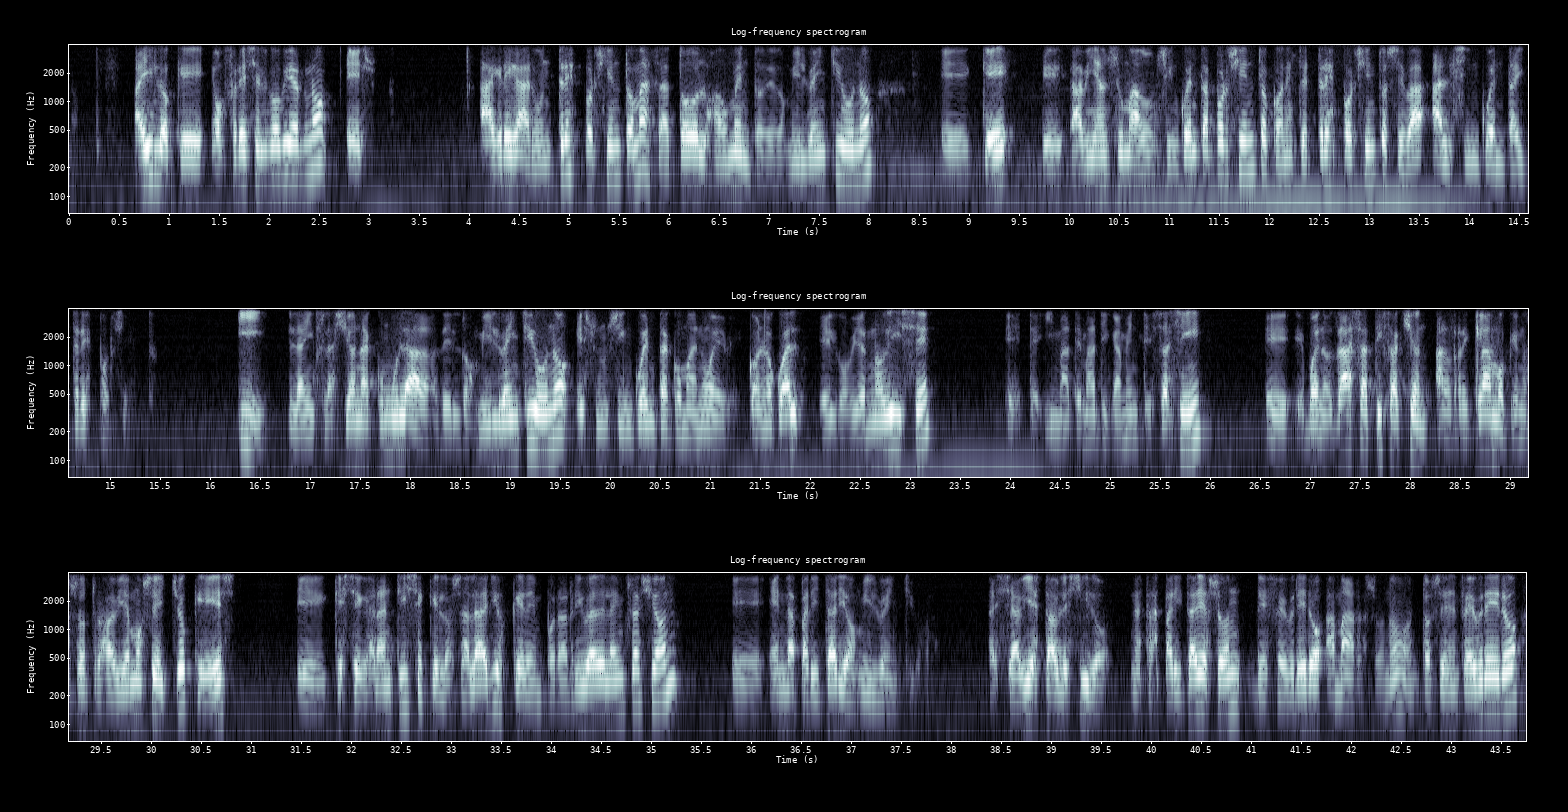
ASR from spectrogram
Ahí lo que ofrece el gobierno es agregar un 3% más a todos los aumentos de 2021 eh, que eh, habían sumado un 50%, con este 3% se va al 53%. Y la inflación acumulada del 2021 es un 50,9, con lo cual el gobierno dice este, y matemáticamente es así, eh, eh, bueno, da satisfacción al reclamo que nosotros habíamos hecho, que es eh, que se garantice que los salarios queden por arriba de la inflación en la paritaria 2021. Se había establecido, nuestras paritarias son de febrero a marzo, ¿no? Entonces en febrero,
